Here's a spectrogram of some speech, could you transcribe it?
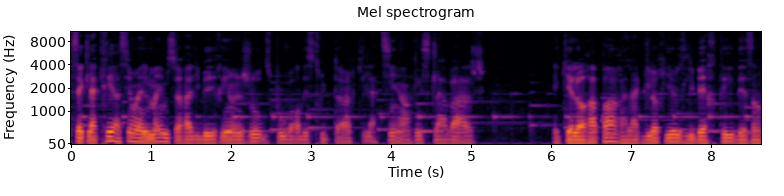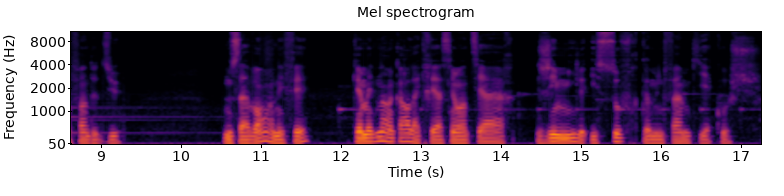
c'est que la création elle-même sera libérée un jour du pouvoir destructeur qui la tient en esclavage et qu'elle aura part à la glorieuse liberté des enfants de Dieu. Nous savons, en effet, que maintenant encore la création entière gémit et souffre comme une femme qui accouche.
